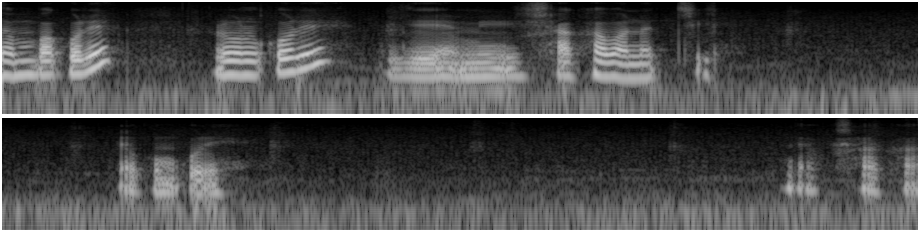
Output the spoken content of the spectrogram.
লম্বা করে রোল করে যে আমি শাখা বানাচ্ছি, এরকম করে। শাখা।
